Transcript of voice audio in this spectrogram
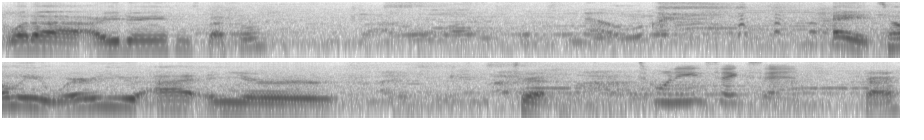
What uh, are you doing anything special? No. Hey, tell me where are you at in your trip? 26 in. Okay.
